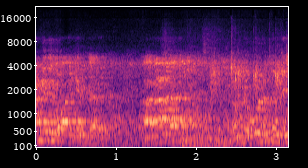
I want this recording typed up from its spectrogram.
சான்றிதழ் வாங்கியிருக்காரு. அதனால நம்ம ஊரை சொல்லி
